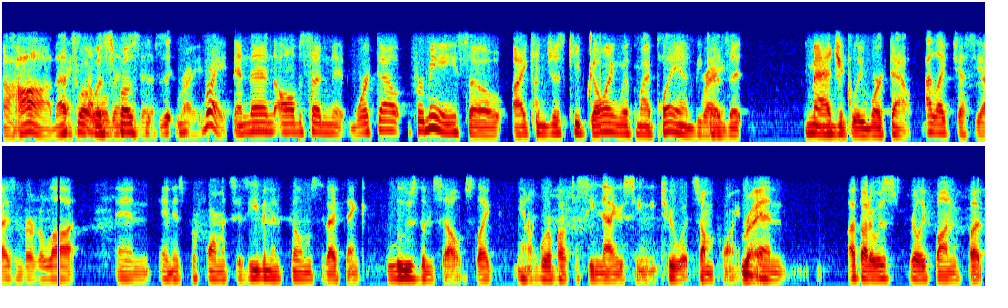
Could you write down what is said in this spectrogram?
aha, that's I what was supposed to this. Right. right. And then all of a sudden it worked out for me, so I can just keep going with my plan because Right. it magically worked out. I like Jesse Eisenberg a lot and and his performances, even in films that I think lose themselves. Like you know, we're about to see Now You See Me 2 at some point, Right. And I thought it was really fun. But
